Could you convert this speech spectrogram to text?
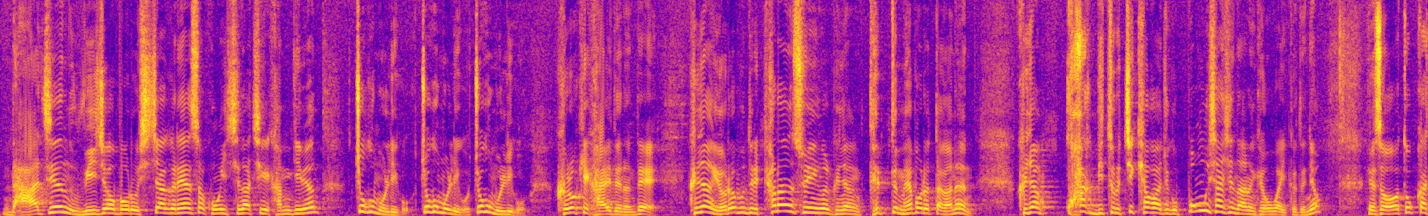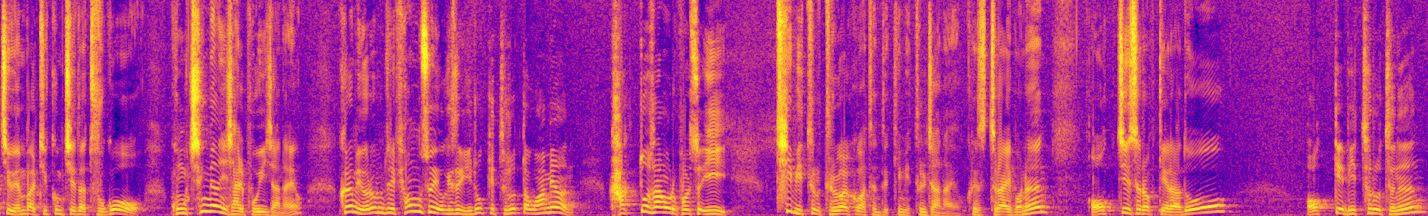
낮은 위저버로 시작을 해서 공이 지나치게 감기면 조금 올리고 조금 올리고 조금 올리고 그렇게 가야 되는데 그냥 여러분들이 편한 스윙을 그냥 대뜸 해버렸다가는 그냥 꽉 밑으로 찍혀가지고 뽕샷이 나는 경우가 있거든요. 그래서 똑같이 왼발 뒤꿈치에다 두고 공 측면이 잘 보이잖아요. 그러면 여러분들이 평소에 여기서 이렇게 들었다고 하면 각도상으로 벌써 이 티 밑으로 들어갈 것 같은 느낌이 들잖아요. 그래서 드라이버는 억지스럽게라도 어깨 밑으로 드는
